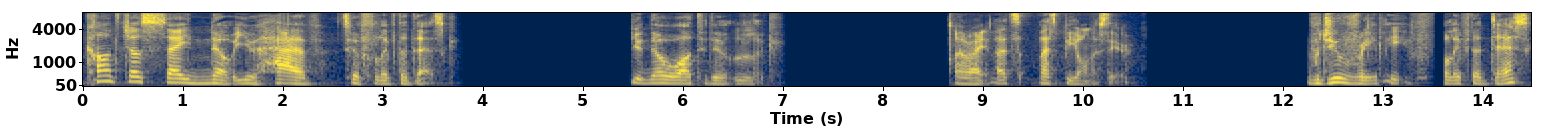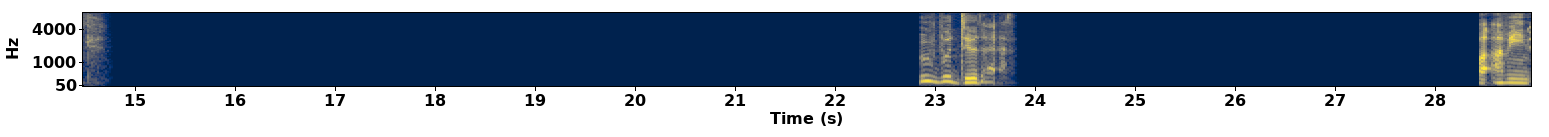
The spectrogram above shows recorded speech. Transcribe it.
can't just say no, you have to flip the desk. You know what to do. Look. All right, let's let's be honest here. Would you really flip the desk? Who would do that? But I mean,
